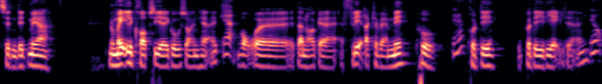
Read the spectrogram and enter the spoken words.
til den lidt mere normale krop, siger jeg i godsøjne her, ikke? Ja. hvor øh, der nok er, er flere, der kan være med på, ja. på, det, på det ideal der. Ikke? Jo,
